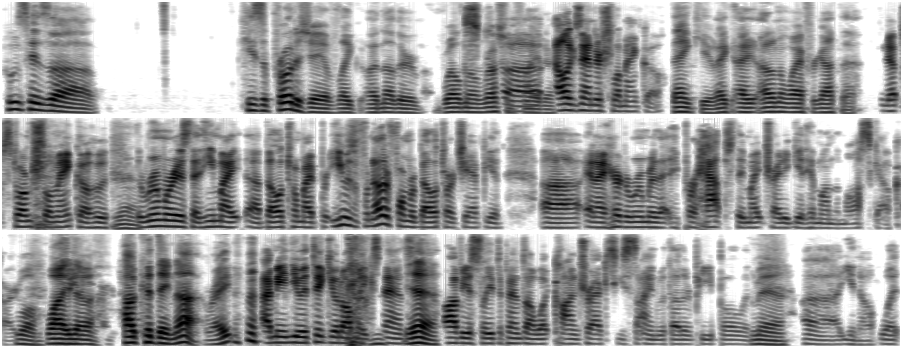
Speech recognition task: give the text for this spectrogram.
who's his uh he's a protege of like another well-known Russian uh, fighter. Alexander Shlemenko. Thank you. I, I I don't know why I forgot that. Yep, Storm Shlemenko, who Yeah. the rumor is that he might uh, Bellator might he was another former Bellator champion, uh, and I heard a rumor that perhaps they might try to get him on the Moscow card. Well, why the how could they not, right? I mean, you would think it would all make sense. yeah. Obviously, it depends on what contracts he signed with other people, and Yeah. uh, you know what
